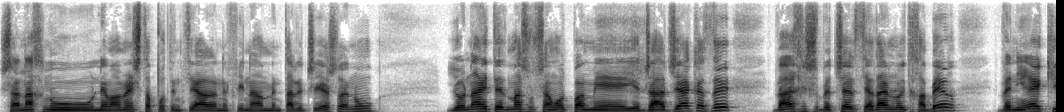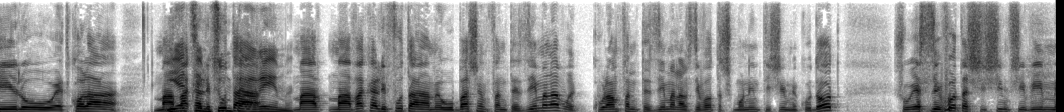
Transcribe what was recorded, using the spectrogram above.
שאנחנו נממש את הפוטנציאל הנפילה המנטלית שיש לנו. יונייטד, משהו שם עוד פעם יג'עג'ע כזה, והרכש בצ'לסי עדיין לא התחבר, ונראה כאילו את כל יהיה המאבק צמצום פערים. מא- מאבק אליפות המרובע שהם מפנטזים עליו, כולם מפנטזים עליו סביבות ה-80-90 נקודות, שהוא יהיה סביבות ה-60-70...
